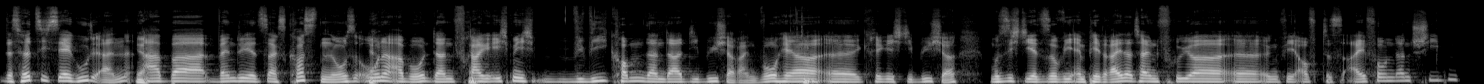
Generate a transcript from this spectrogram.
Das hört sich sehr gut an, Ja. aber wenn du jetzt sagst kostenlos, ohne Abo, dann frage ich mich, wie, wie kommen dann da die Bücher rein? Woher äh, kriege ich die Bücher? Muss ich die jetzt so wie MP3-Dateien früher äh, irgendwie auf das iPhone dann schieben?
